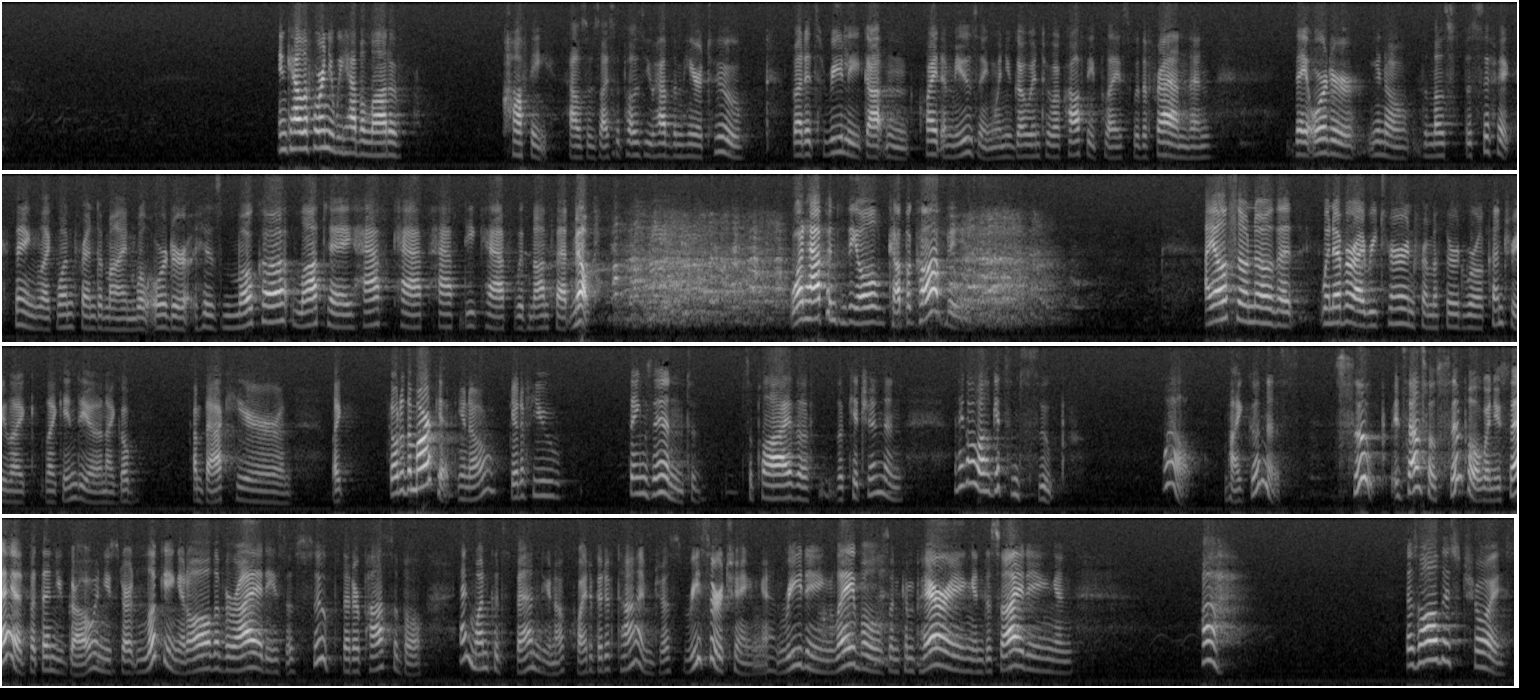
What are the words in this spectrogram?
In California, we have a lot of coffee houses. I suppose you have them here too. But it's really gotten quite amusing when you go into a coffee place with a friend and they order, you know, the most specific thing. Like one friend of mine will order his mocha latte, half cap, half decaf with non-fat milk. what happened to the old cup of coffee? I also know that whenever I return from a third world country like, like India and I go come back here and like go to the market, you know, get a few things in to supply the the kitchen and I think, oh, I'll get some soup. Well, my goodness, soup. It sounds so simple when you say it, but then you go and you start looking at all the varieties of soup that are possible. And one could spend, you know, quite a bit of time just researching and reading labels and comparing and deciding and ah. Does all this choice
